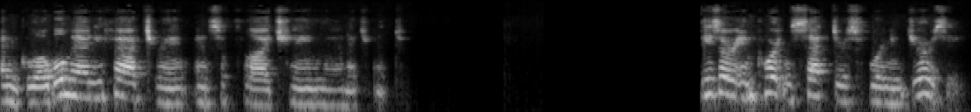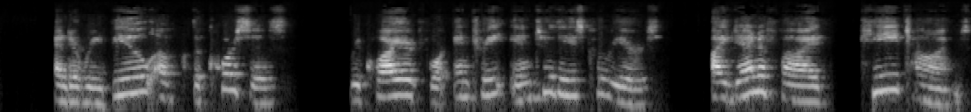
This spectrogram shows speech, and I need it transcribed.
and global manufacturing and supply chain management. These are important sectors for New Jersey, and a review of the courses required for entry into these careers identified key times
